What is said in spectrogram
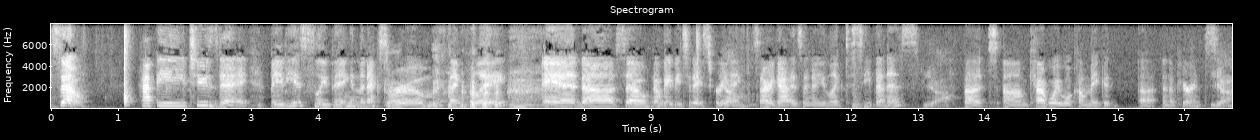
so, happy Tuesday. Baby is sleeping in the next God. room, thankfully. and uh, so, no baby today screaming. Sorry, guys. I know you like to see Venice, Yeah. but um, Cowboy will come make a, uh, an appearance. soon. Yeah.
